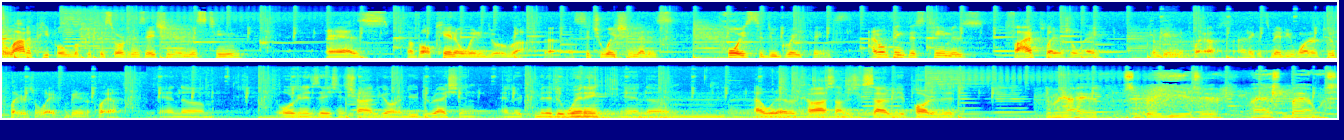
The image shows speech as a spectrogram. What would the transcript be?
A lot of people look at this organization and this team as a volcano waiting to erupt, a situation that is poised to do great things. I don't think this team is five players away from being in the playoffs. I think it's maybe one or two players away from being in the playoffs. And um, the organization is trying to go in a new direction, and they're committed to winning. And um, at whatever cost, I'm just excited to be a part of it. I mean, I had some great years here. I had some bad ones,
